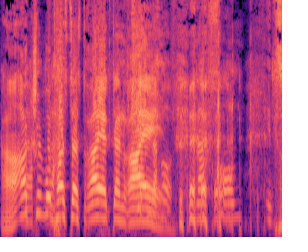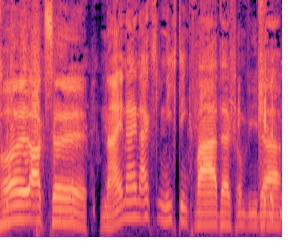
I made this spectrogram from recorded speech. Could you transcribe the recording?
Ah, Axel, Nach- wo nach- passt das Dreieck denn rein? genau, nach Form Toll, Axel. Nein, nein, Axel, nicht den Quader schon wieder.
